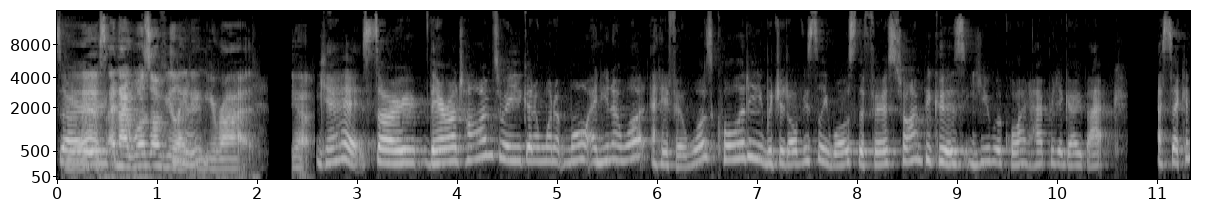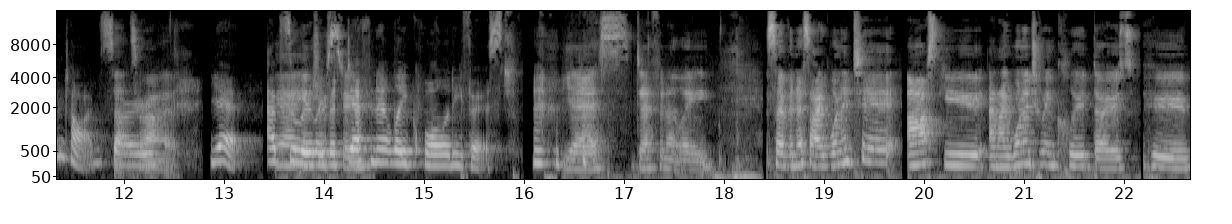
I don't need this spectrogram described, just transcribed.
So yes, and I was ovulating. You know, you're right. Yeah. Yeah. So there are times where you're going to want it more, and you know what? And if it was quality, which it obviously was the first time, because you were quite happy to go back a second time. So that's right. Yeah, absolutely, yeah, but definitely quality first. yes, definitely. So, Vanessa, I wanted to ask you, and I wanted to include those who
